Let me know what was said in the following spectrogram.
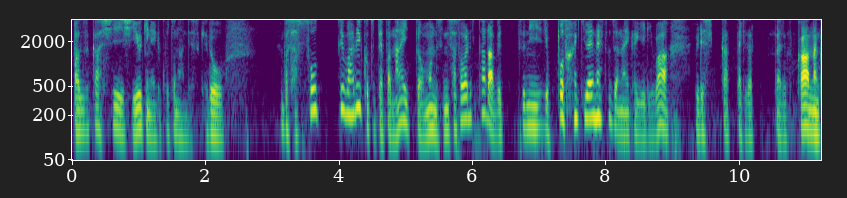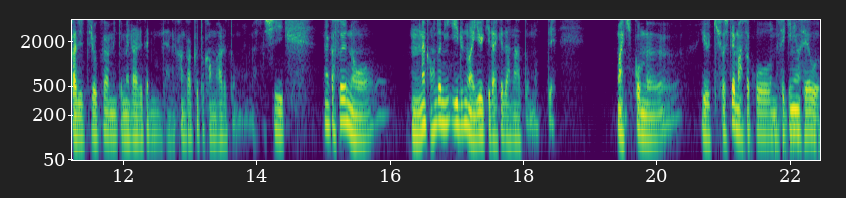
ぱずかしいし勇気のいることなんですけど、やっぱ誘って悪いことってやっぱないと思うんですね。誘われたら別によっぽど嫌いな人じゃない限りは嬉しかったりだったたりとか、なんか実力が認められたりみたいな感覚とかもあると思いますし、なんかそういうのを、うん、なんか本当にいるのは勇気だけだなと思って、巻き込む勇気、そしてまあそこの責任を背負う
